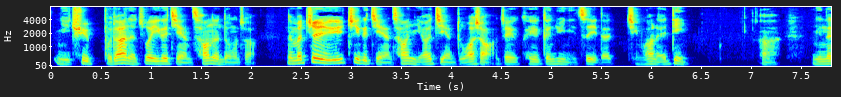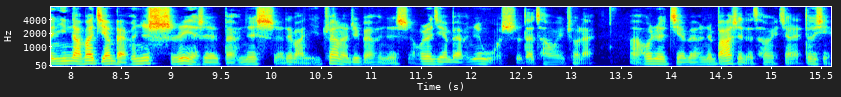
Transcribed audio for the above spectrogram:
你去不断的做一个减仓的动作。那么至于这个减仓你要减多少，这个可以根据你自己的情况来定。啊，你呢，你哪怕减百分之十也是百分之十，对吧？你赚了这百分之十，或者减百分之五十的仓位出来，啊，或者减百分之八十的仓位下来都行。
